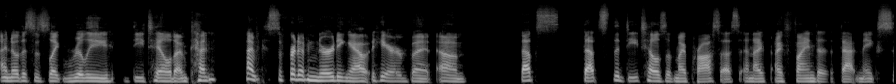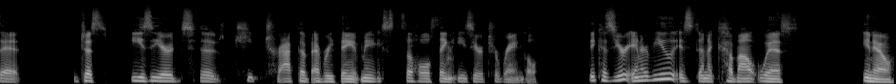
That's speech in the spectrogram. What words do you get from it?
I know this is like really detailed. I'm kind of, I'm sort of nerding out here, but um, that's that's the details of my process, and I, I find that that makes it just easier to keep track of everything. It makes the whole thing easier to wrangle because your interview is going to come out with, you know,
